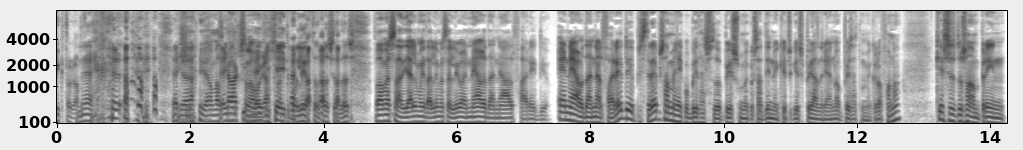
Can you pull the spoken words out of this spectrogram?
TikTok αυτό. Ναι. για, για να μας Έχει- κράξουν από Έχει κάτω. hate πολύ αυτό. Δώσε, δώσε. Πάμε σε ένα διάλειμμα και τα λέμε σε λίγο 989 Αλφα Radio. 989 Αλφα Radio, επιστρέψαμε. Είναι εκπομπή, θα σα ειδοποιήσουμε Κωνσταντίνο Κίτσου και Σπύρο Ανδριανό πίσω από το μικρόφωνο. Και συζητούσαμε πριν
